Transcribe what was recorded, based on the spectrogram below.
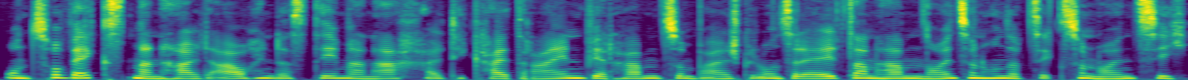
Und so wächst man halt auch in das Thema Nachhaltigkeit rein. Wir haben zum Beispiel, unsere Eltern haben 1996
